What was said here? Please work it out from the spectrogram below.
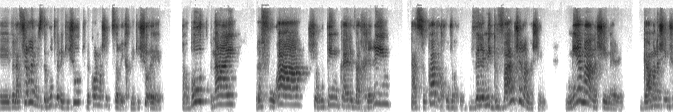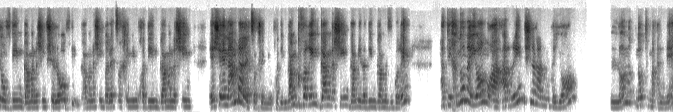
אה, ולאפשר להם הזדמנות ונגישות לכל מה שצריך, נגישות, אה, תרבות, פנאי, רפואה, שירותים כאלה ואחרים, תעסוקה וכו' וכו', ולמגוון של אנשים. מי הם האנשים האלה? גם אנשים שעובדים, גם אנשים שלא עובדים, גם אנשים בעלי צרכים מיוחדים, גם אנשים אה, שאינם בעלי צרכים מיוחדים, גם גברים, גם נשים, גם ילדים, גם מבוגרים. התכנון היום, או הערים שלנו היום, לא נותנות מענה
